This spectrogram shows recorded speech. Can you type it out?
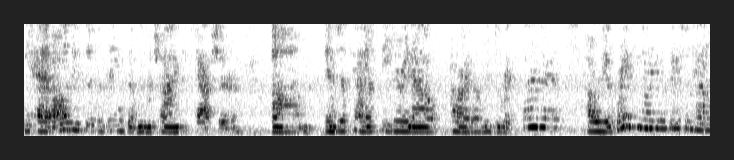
we had all of these different things that we were trying to capture um, and just kind of figuring out, all right, are we direct service? Are we a granting organization? How do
